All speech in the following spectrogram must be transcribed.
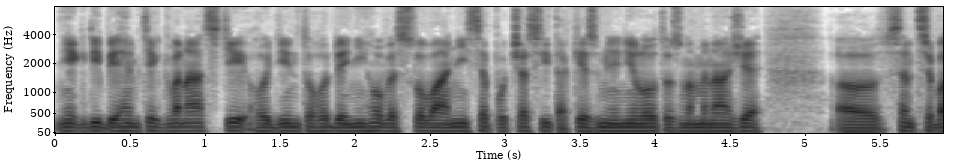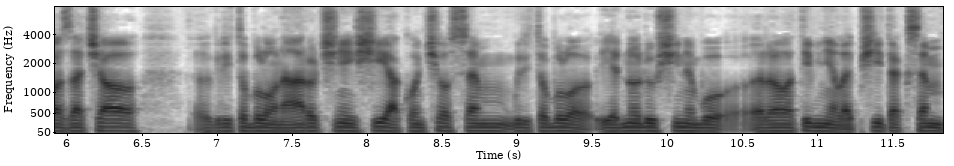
někdy během těch 12 hodin toho denního veslování se počasí také změnilo, to znamená, že eh, jsem třeba začal, kdy to bylo náročnější a končil jsem, kdy to bylo jednodušší nebo relativně lepší, tak jsem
